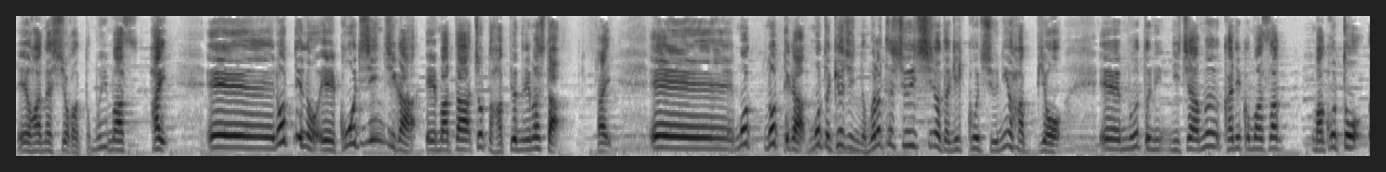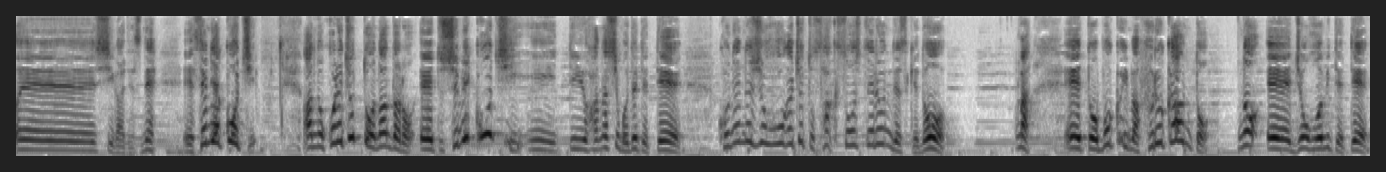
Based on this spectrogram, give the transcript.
えー、お話ししようかと思います。はい。えー、ロッテの、えー、工事人事が、えー、またちょっと発表になりました。はい。えー、もロッテが元巨人の村田修一氏の打撃コーチ就任を発表。えー、元日ハム金子正誠、えー、氏がですね、えー、戦略コーチ。あの、これちょっとなんだろう、え、ー、と、守備コーチっていう話も出てて、この辺の情報がちょっと錯綜してるんですけど、まあ、えっ、ー、と、僕今フルカウントの、えー、情報を見てて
